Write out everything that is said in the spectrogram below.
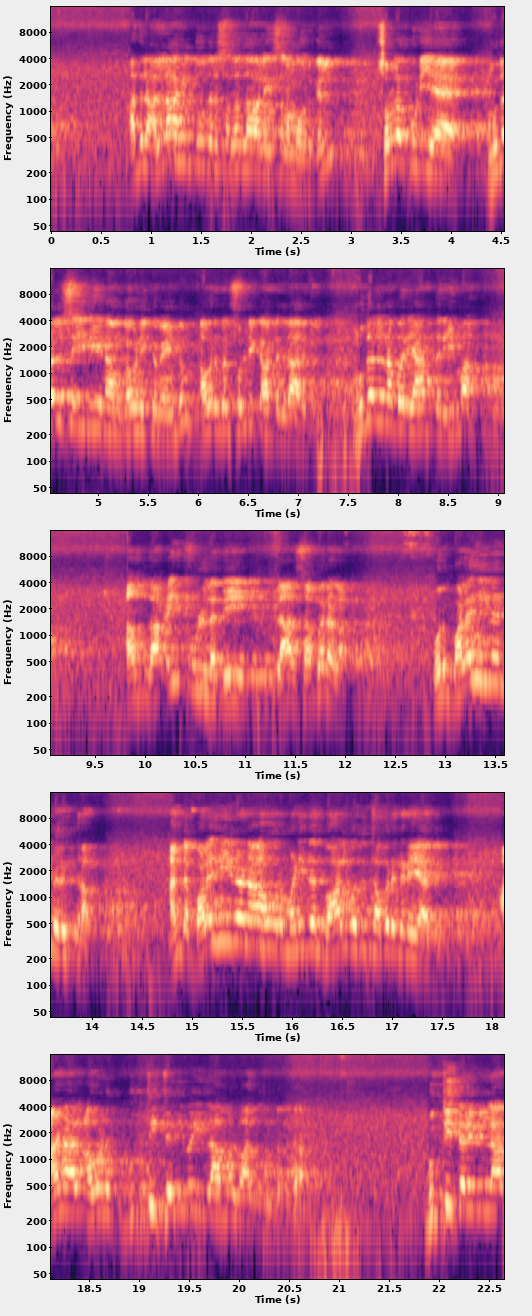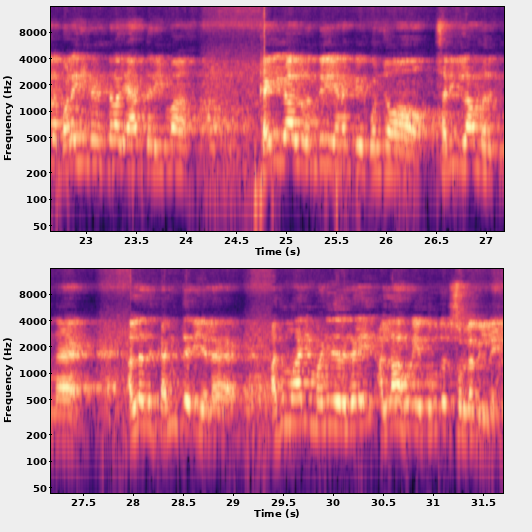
அதில் அல்லாஹின் தூதர் சல்லா அலிஸ்லாம் அவர்கள் சொல்லக்கூடிய முதல் செய்தியை நாம் கவனிக்க வேண்டும். அவர்கள் சொல்லி காட்டுகிறார்கள் முதல் நபர் யார் தெரியுமா? அல்லாஹி லா சபரலா. ஒரு பலகீனன் இருக்கிறான். அந்த பலகீனனாக ஒரு மனிதன் வாழ்வது தவறு கிடையாது. ஆனால் அவனுக்கு புத்தி தெளிவு இல்லாமல் வாழ்ந்து கொண்டிருக்கிறான். புத்தி தெளிவில்லாத பலகீனம் என்றால் யார் தெரியுமா? கை கால் வந்து எனக்கு கொஞ்சம் சரியில்லாமல் இருக்குங்க. அல்லது கண் தெரியல. அது மாதிரி மனிதர்களை அல்லாஹுடைய தூதர் சொல்லவில்லை.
